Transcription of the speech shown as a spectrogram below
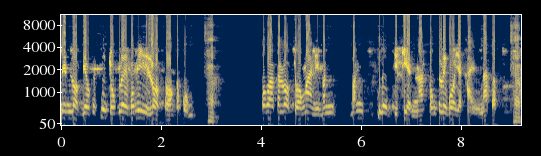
เล่นรอบเดียวก็คือจบเลยผมมีรอบสองครับผม ครับ เพราะว่ากันรอบสองมานี่มันมันเริ่มจิเกียนนะผมก็เลยบ่อยากให้นะครับ ครับ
